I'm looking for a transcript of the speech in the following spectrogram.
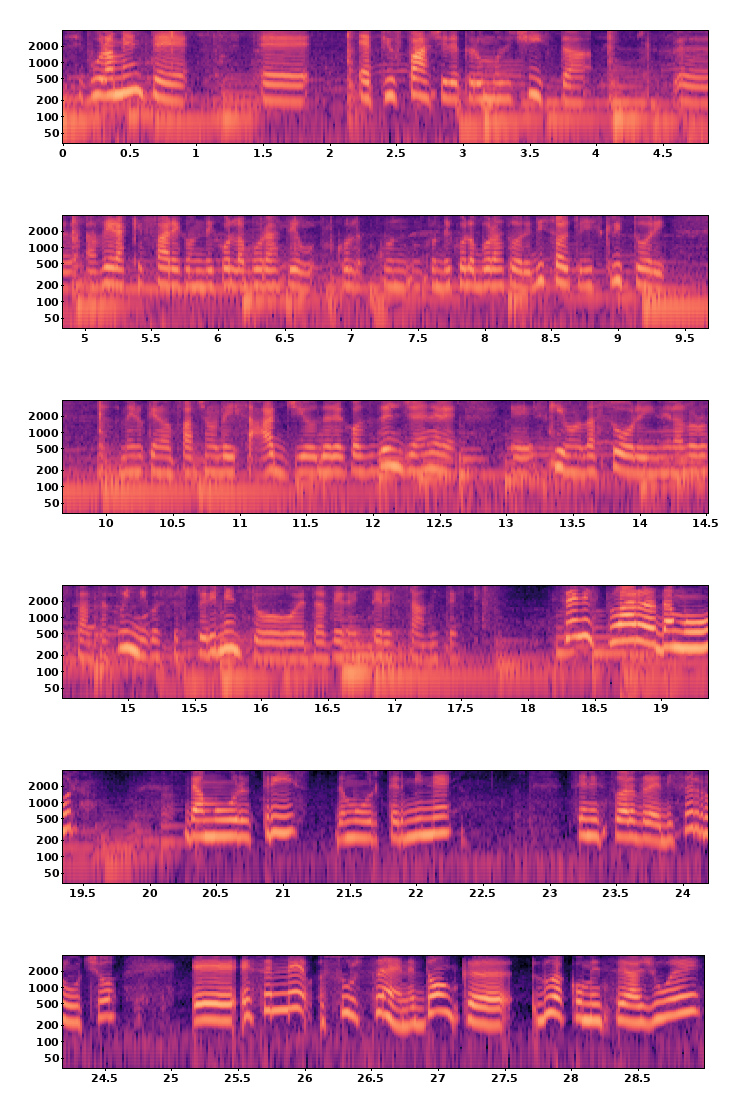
Sicuramente eh, è più facile per un musicista eh, avere a che fare con dei, con- con dei collaboratori. Di solito gli scrittori, a meno che non facciano dei saggi o delle cose del genere, eh, scrivono da soli nella loro stanza. Quindi questo esperimento è davvero interessante. C'est une d'amour, d'amour triste, d'amour terminé. C'est une vraie di Ferruccio. Et, et c'est né sur scène. Donc, euh, lui a commencé à jouer,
